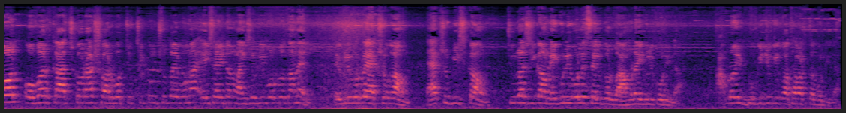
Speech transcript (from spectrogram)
অল ওভার কাজ করা সর্বোচ্চ চিকুন সুতায় বোনা এই শাড়িটার মাইসে কি বলব জানেন? এগুলি বলব একশো কাউন্ট একশো বিশ কাউন্ট চুরাশি কাউন্ট এগুলি বলে সেল করব, আমরা এগুলি করি না। আমরা ওই ভুকি ঝুঁকি কথাবার্তা বলি না।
